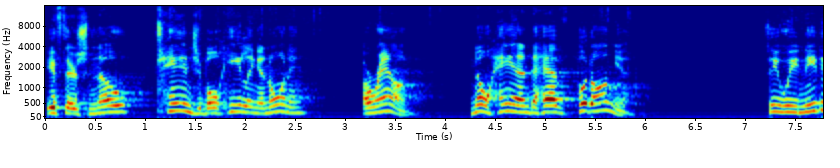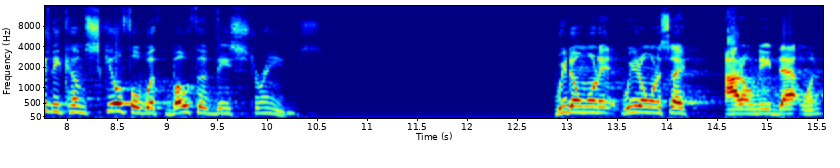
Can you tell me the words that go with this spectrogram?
if there's no tangible healing anointing around? No hand to have put on you. See, we need to become skillful with both of these streams. We don't want to, we don't want to say, I don't need that one,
